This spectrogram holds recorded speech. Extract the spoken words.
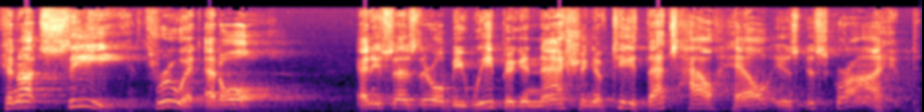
Cannot see through it at all. And he says there will be weeping and gnashing of teeth. That's how hell is described.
